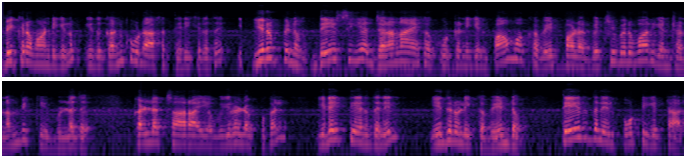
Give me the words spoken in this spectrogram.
விக்கிரவாண்டியிலும் இது கண்கூடாக தெரிகிறது. இருப்பினும் தேசிய ஜனநாயக கூட்டணியின் பாமக வேட்பாளர் வெற்றி பெறுவார் என்ற நம்பிக்கை உள்ளது. கள்ளச்சாராய உயிரிழப்புகள் இடைத்தேர்தலில் எதிரொலிக்க வேண்டும். தேர்தலில் போட்டியிட்டால்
